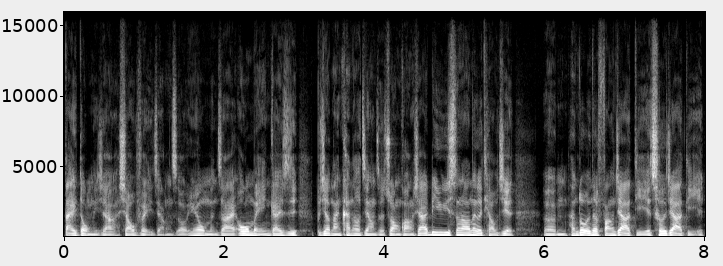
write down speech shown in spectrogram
带动一下消费这样子哦。因为我们在欧美应该是比较难看到这样子的状况。现在利率升到那个条件，嗯，很多人的房价跌，车价跌，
